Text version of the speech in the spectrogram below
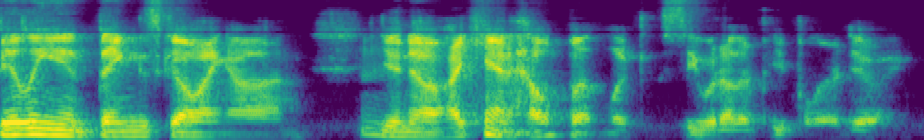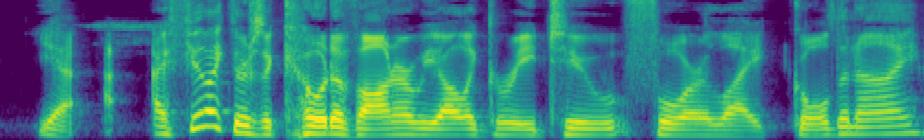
billion things going on. You Mm. know, I can't help but look and see what other people are doing. Yeah, I- feel like there's a code of honor we all agreed to for like GoldenEye,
